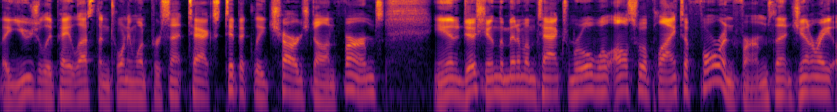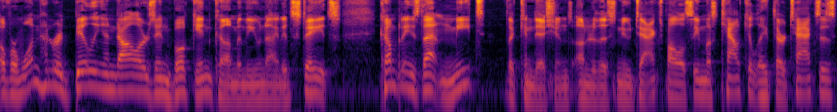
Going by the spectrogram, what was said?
They usually pay less than 21% tax typically charged on firms. In addition, the minimum tax rule will also apply to foreign firms that generate over $100 billion in book income in the United States. Companies that meet the conditions under this new tax policy must calculate their taxes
